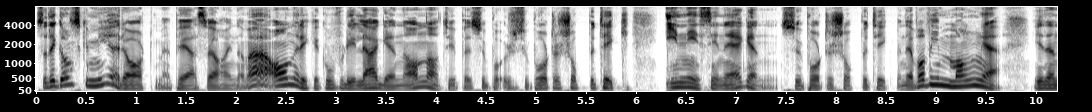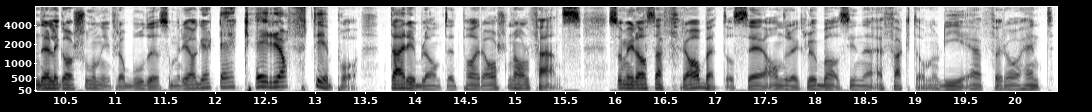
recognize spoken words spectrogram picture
Så det er ganske mye rart med PSV Eindhoven. Jeg aner ikke hvorfor de legger en annen type support supportershop-butikk inni sin egen supportershop-butikk, men det var vi mange i den delegasjonen fra Bodø som reagerte kraftig på, deriblant et par Arsenal-fans, som vil ha seg frabedt å se andre klubber sine effekter når de er for å hente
